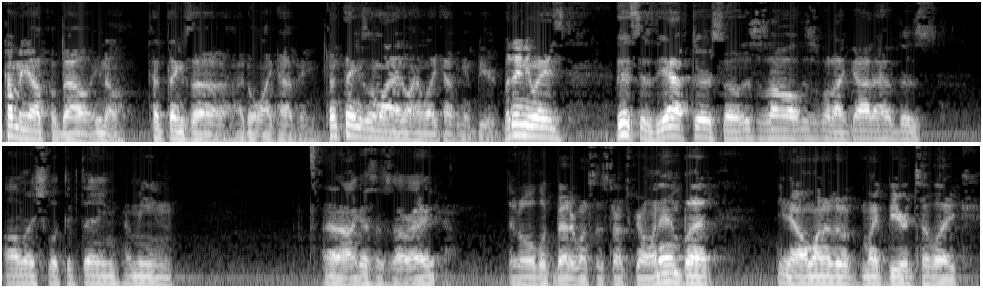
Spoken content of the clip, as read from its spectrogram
coming up about, you know, 10 things uh, I don't like having. 10 things on why I don't like having a beard. But anyways, this is the after. So this is all, this is what I got. I have this Amish looking thing. I mean, I don't know, I guess it's all right. It'll look better once it starts growing in, but you know, I wanted my beard to like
